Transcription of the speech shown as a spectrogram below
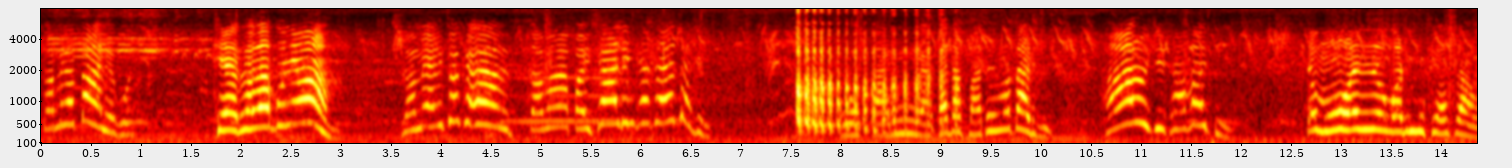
તમે નતા આલે કોઈ ને આમ ગમે તો તમારા પૈસા આલીને કે તારી પાછળ મતાડજી હારું છે હા તો હું વડની ખેંચાવ.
